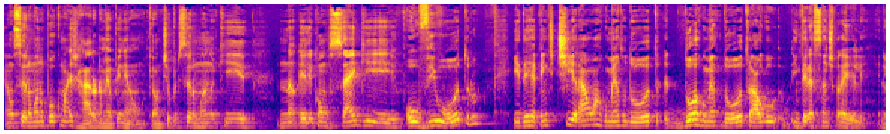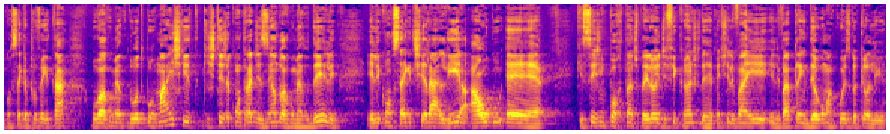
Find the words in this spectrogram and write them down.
é um ser humano um pouco mais raro, na minha opinião. Que é um tipo de ser humano que não, ele consegue ouvir o outro e de repente tirar um argumento do outro, do argumento do outro algo interessante para ele. Ele consegue aproveitar o argumento do outro, por mais que, que esteja contradizendo o argumento dele, ele consegue tirar ali algo é, que seja importante para ele ou edificante, que de repente ele vai, ele vai aprender alguma coisa com aquilo ali.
